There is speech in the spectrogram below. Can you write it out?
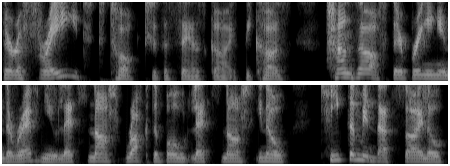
they're afraid to talk to the sales guy because hands off, they're bringing in the revenue. Let's not rock the boat. Let's not, you know, keep them in that silo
